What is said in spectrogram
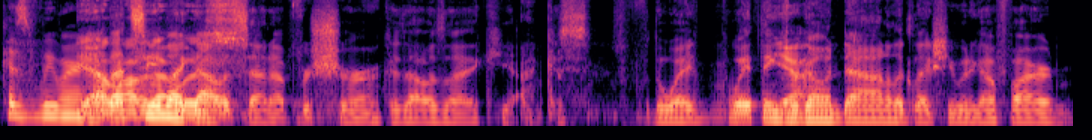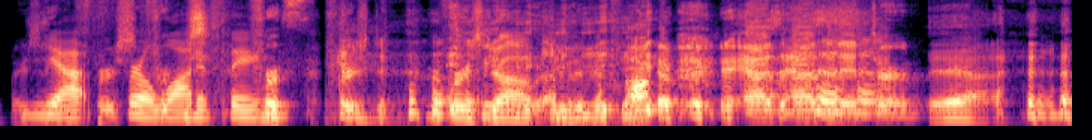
because we weren't. Yeah, that seemed that like that was- was set up for sure. Because that was like, yeah, because the way the way things Yeah. were going down, it looked like she would have got fired. Basically Yeah, first, for a lot of things. For, first, first job, would have been fired. as as an intern. yeah.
